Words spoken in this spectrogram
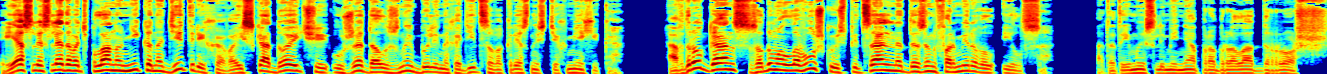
Если следовать плану Никона Дитриха, войска Дойчи уже должны были находиться в окрестностях Мехико. А вдруг Ганс задумал ловушку и специально дезинформировал Илса? От этой мысли меня пробрала дрожь.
